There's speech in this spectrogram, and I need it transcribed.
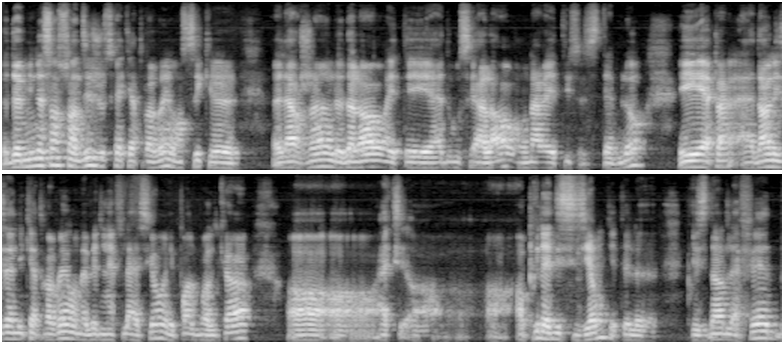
de 1970 jusqu'à 80, on sait que euh, l'argent, le dollar était adossé à l'or, on a arrêté ce système-là. Et dans les années 80, on avait de l'inflation et Paul Volcker a, a, a, pris la décision, qui était le président de la Fed,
